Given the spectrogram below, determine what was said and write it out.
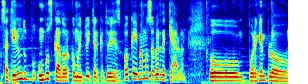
O sea, tiene un, un, buscador como en Twitter que tú dices, ok, vamos a ver de qué hablan. O, por ejemplo,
